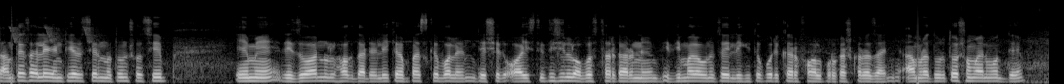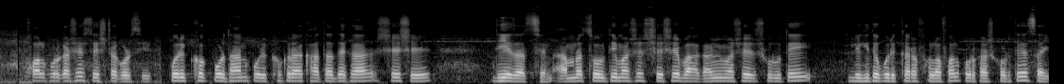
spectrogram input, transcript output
জানতে চাইলে এনটিআরসির নতুন সচিব M A Rizwanul Haque the daily ক্যাম্পাসকে বলেন, দেশের অস্থিতিশীল অবস্থার কারণে বিধিমালা অনুযায়ী লিখিত পরীক্ষার ফল প্রকাশ করা যায়নি। আমরা দ্রুত সময়ের মধ্যে ফল প্রকাশের চেষ্টা করছি। পরীক্ষক প্রধান, পরীক্ষকরা খাতা দেখা শেষে দিয়ে যাচ্ছেন। আমরা চলতি মাসের শেষে বা আগামী মাসের শুরুতেই লিখিত পরীক্ষার ফলাফল প্রকাশ করতে চাই।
